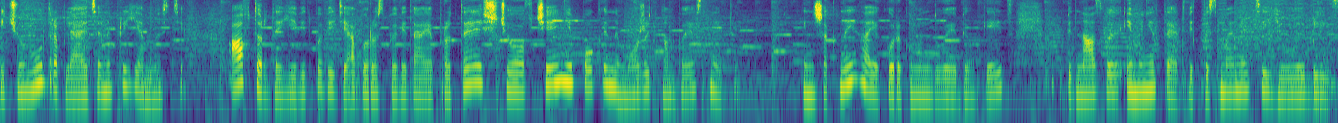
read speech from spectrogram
і чому трапляються неприємності. Автор дає відповіді або розповідає про те, що вчені поки не можуть нам пояснити. Інша книга, яку рекомендує Білл Гейтс, під назвою Імунітет від письменниці Юли Бліс.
